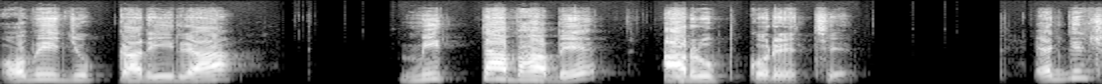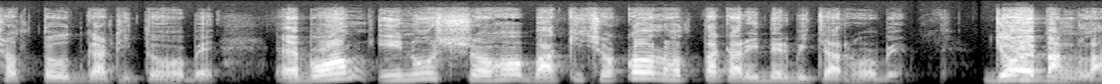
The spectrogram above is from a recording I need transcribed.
অভিযোগকারীরা মিথ্যাভাবে আরোপ করেছে। একদিন সত্য উদ্ঘাটিত হবে এবং ইনুস সহ বাকি সকল হত্যাকারীদের বিচার হবে। জয় বাংলা।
